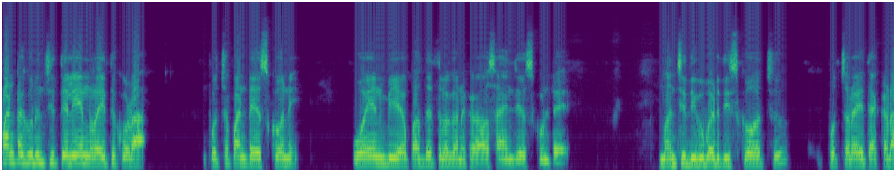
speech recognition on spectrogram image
పంట గురించి తెలియని రైతు కూడా పుచ్చ పంట వేసుకొని ఓఎన్బిఏ పద్ధతిలో కనుక వ్యవసాయం చేసుకుంటే మంచి దిగుబడి తీసుకోవచ్చు. పుచ్చ రైతు ఎక్కడ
